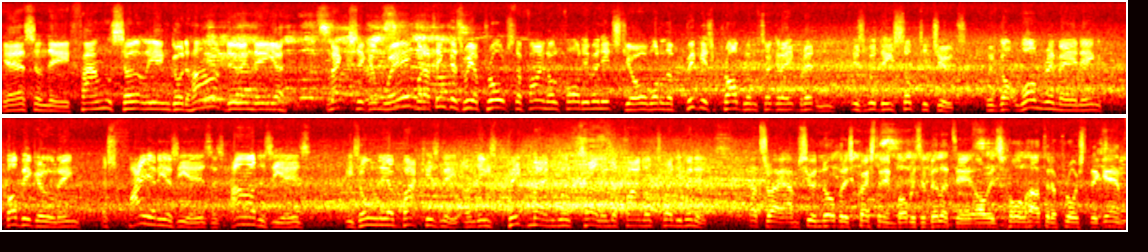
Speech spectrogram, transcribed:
Yes, and the fans certainly in good heart doing the uh, Mexican way. But I think as we approach the final 40 minutes, Joe, one of the biggest problems for Great Britain is with these substitutes. We've got one remaining, Bobby Goulding, as fiery as he is, as hard as he is, he's only a back, isn't he? And these big men will tell in the final 20 minutes. That's right. I'm sure nobody's questioning Bobby's ability or his wholehearted approach to the game.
